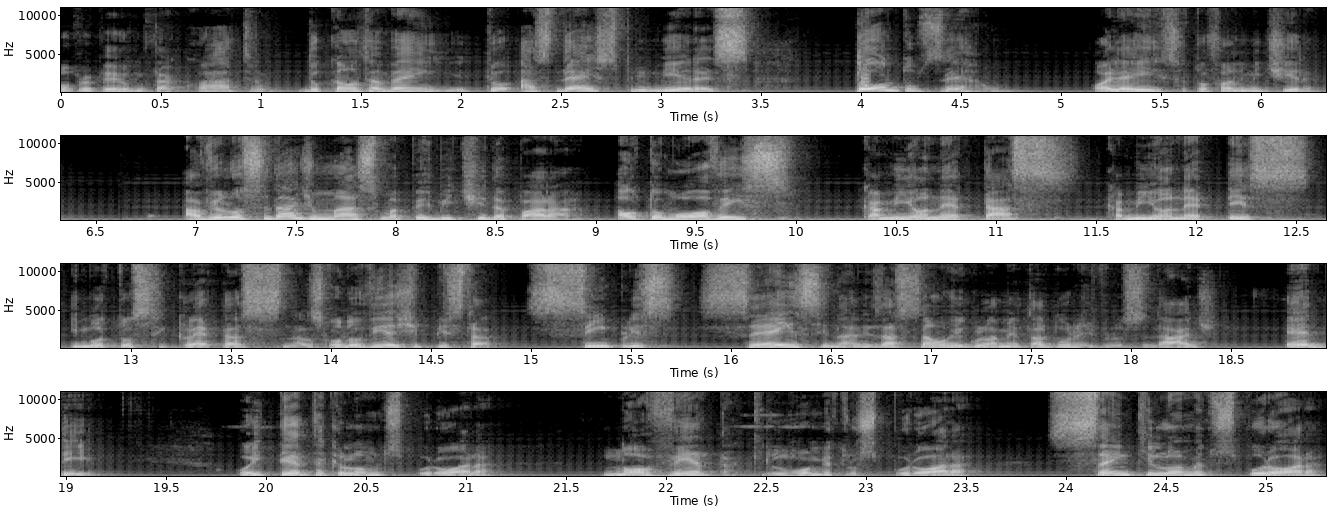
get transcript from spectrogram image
Vamos para a pergunta 4. Do cão também. As 10 primeiras, todos erram. Olha aí, se eu estou falando mentira. A velocidade máxima permitida para automóveis, caminhonetas, caminhonetes e motocicletas nas rodovias de pista simples, sem sinalização regulamentadora de velocidade, é de 80 km por hora, 90 km por hora, 100 km por hora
